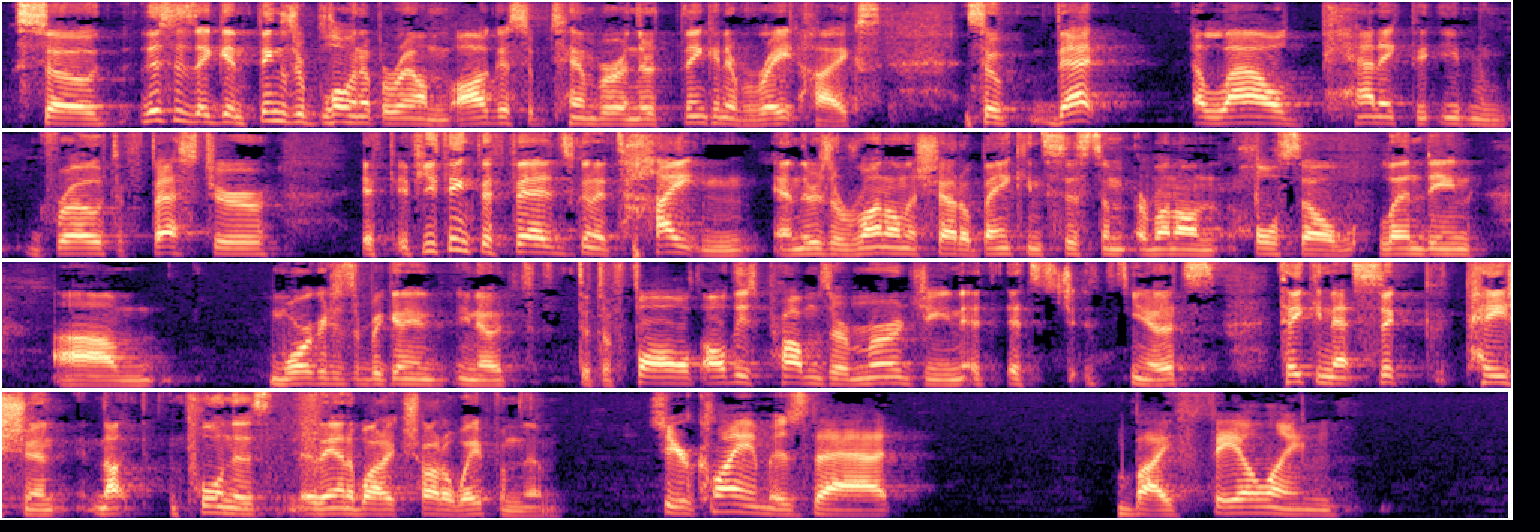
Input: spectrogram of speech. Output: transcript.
So this is again, things are blowing up around August, September, and they're thinking of rate hikes. So that allowed panic to even grow, to fester. If, if you think the Fed is going to tighten and there's a run on the shadow banking system, a run on wholesale lending, um, mortgages are beginning, you know, to default. All these problems are emerging. It, it's, you know, it's taking that sick patient, not pulling this, the antibiotic shot away from them. So your claim is that by failing,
